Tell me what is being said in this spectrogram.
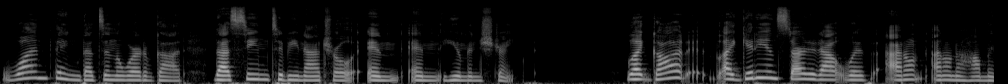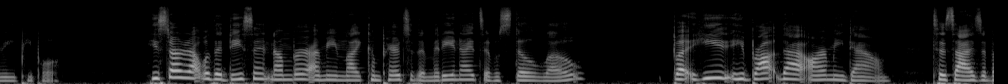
one thing that's in the word of God that seemed to be natural in, in human strength. Like God, like Gideon started out with, I don't, I don't know how many people. He started out with a decent number. I mean, like compared to the Midianites, it was still low. But he, he brought that army down to size of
